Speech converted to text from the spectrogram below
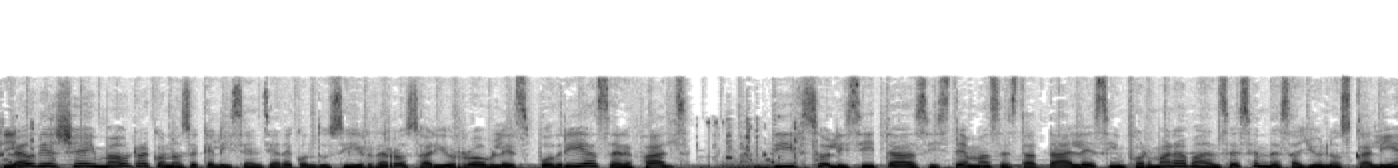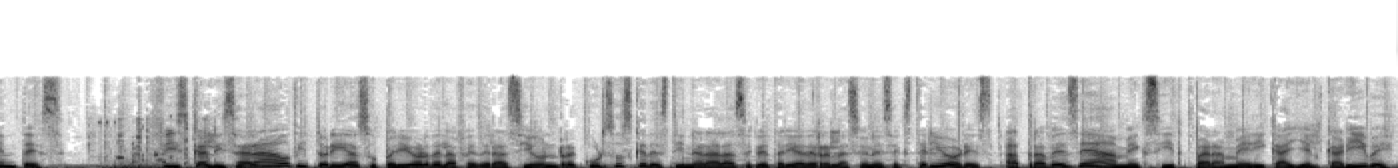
Claudia Sheinbaum reconoce que licencia de conducir de Rosario Robles podría ser falsa. DIF solicita a sistemas estatales informar avances en desayunos calientes. Fiscalizará Auditoría Superior de la Federación recursos que destinará la Secretaría de Relaciones Exteriores a través de Amexit para América y el Caribe.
